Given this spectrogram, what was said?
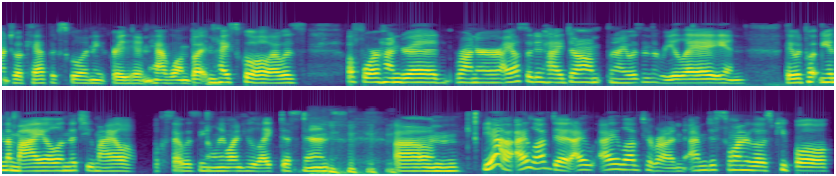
went to a Catholic school in eighth grade. They didn't have one, but in high school I was a 400 runner. I also did high jump and I was in the relay, and they would put me in the mile and the two mile because I was the only one who liked distance. um, yeah, I loved it. I I love to run. I'm just one of those people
